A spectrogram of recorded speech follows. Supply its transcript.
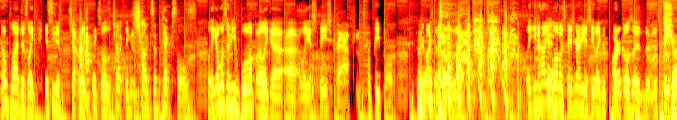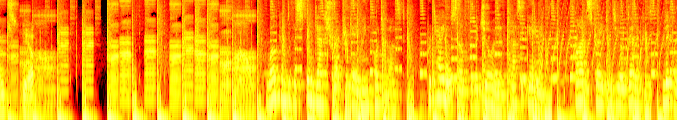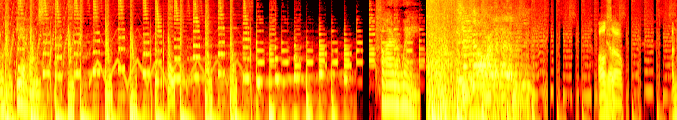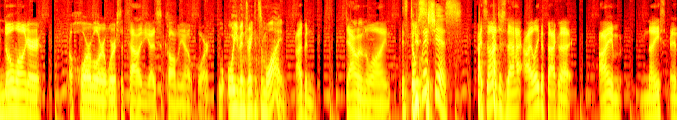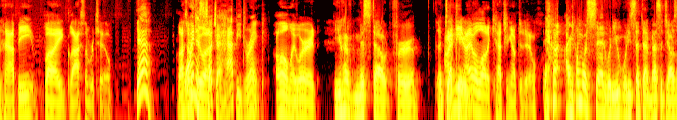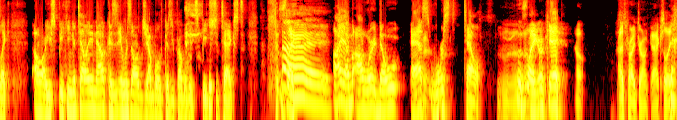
no blood, just like you see just ch- like pixels, Chunk- like, chunks of pixels. like almost if you blew up a, like a, a like a spacecraft for people. Pretty much that's all it is. Like you know how you blow up a spacecraft, you see like the particles, the, the, the space. Chunks. Yep. Welcome to the Spin Dash Retro Gaming Podcast. Prepare yourself for the joy of classic gaming. Fired straight into your delicate little ear holes. Fire away. Also, I'm no longer a horrible or a worse Italian you guys call me out for. Well, you've been drinking some wine. I've been down in the wine. It's delicious. It's not just that. I like the fact that I am nice and happy by glass number two. Yeah. Glass wine number is two. uh, such a happy drink. oh my word! You have missed out for a I decade. need. I have a lot of catching up to do. I almost said when you when you sent that message, I was like, "Oh, are you speaking Italian now?" Because it was all jumbled because you probably did speech to text. It's like I am our no ass worst tell. Mm, It's no. like okay, No, I was probably drunk actually.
